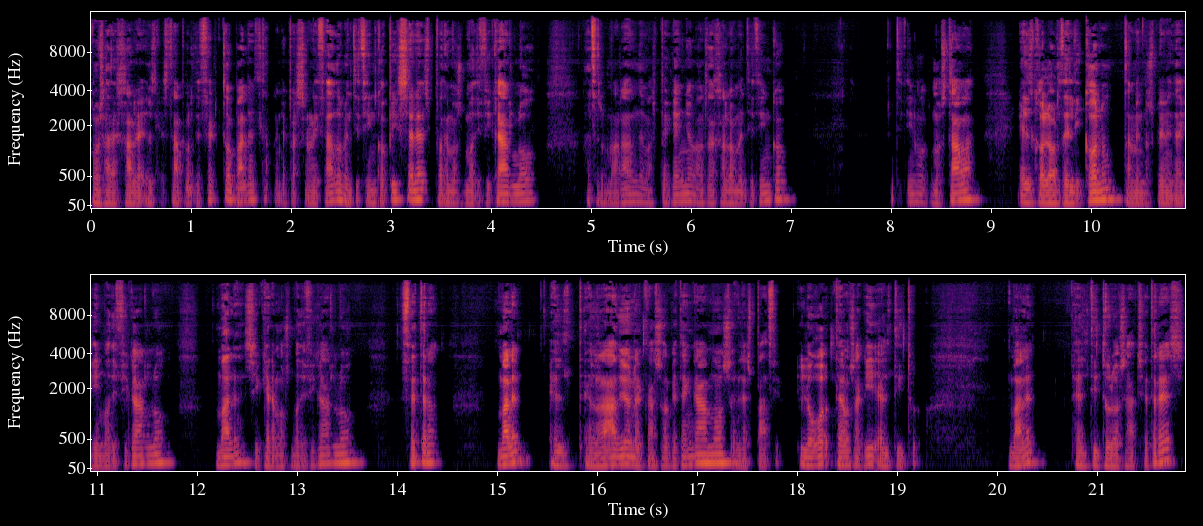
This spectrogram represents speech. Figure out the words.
Vamos a dejar el que está por defecto, ¿vale? El tamaño personalizado, 25 píxeles. Podemos modificarlo, hacerlo más grande, más pequeño. Vamos a dejarlo en 25. 25 como estaba. El color del icono también nos permite aquí modificarlo, ¿vale? Si queremos modificarlo, etcétera. ¿Vale? El, el radio en el caso que tengamos, el espacio. Y luego tenemos aquí el título, ¿vale? El título es H3,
